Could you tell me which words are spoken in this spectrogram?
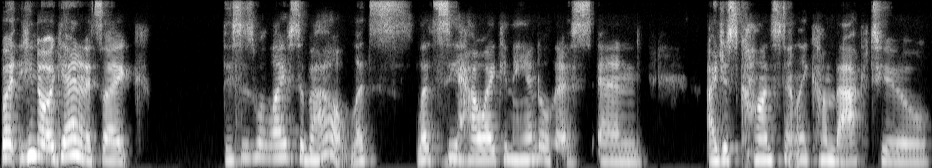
but you know again it's like this is what life's about. Let's let's see mm-hmm. how i can handle this. And i just constantly come back to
